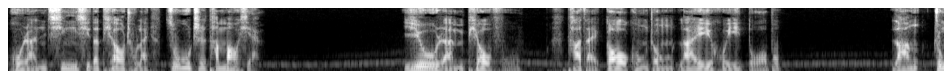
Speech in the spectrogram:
忽然清晰地跳出来，阻止他冒险。悠然漂浮，他在高空中来回踱步。狼终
